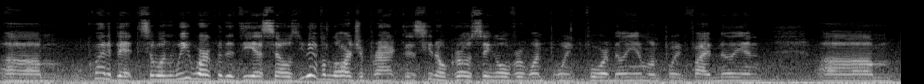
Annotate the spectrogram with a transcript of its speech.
um, quite a bit. So when we work with the DSOs, you have a larger practice, you know, grossing over 1.4 million, 1.5 million. Um,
